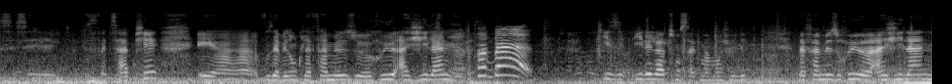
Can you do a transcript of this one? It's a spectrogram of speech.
vous faites ça à pied. Et vous avez donc la fameuse rue Agilan. Il, est là ton sac maman, je l'ai. La fameuse rue Agilan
